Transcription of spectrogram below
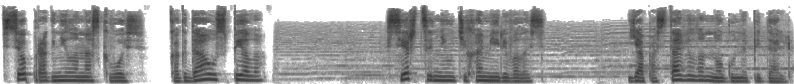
Все прогнило насквозь. Когда успела? Сердце не утихомиривалось. Я поставила ногу на педаль.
